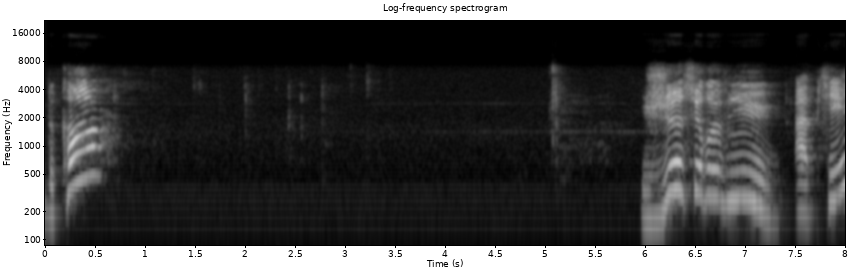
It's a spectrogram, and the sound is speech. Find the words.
the car. Je suis revenu à pied,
